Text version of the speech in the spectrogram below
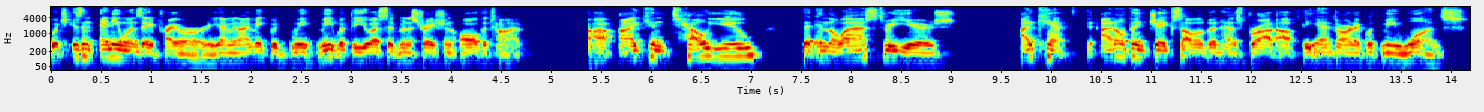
which isn't anyone's a priority. I mean, I meet with we meet with the U.S. administration all the time. Uh, I can tell you that in the last three years, I can't. I don't think Jake Sullivan has brought up the Antarctic with me once.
